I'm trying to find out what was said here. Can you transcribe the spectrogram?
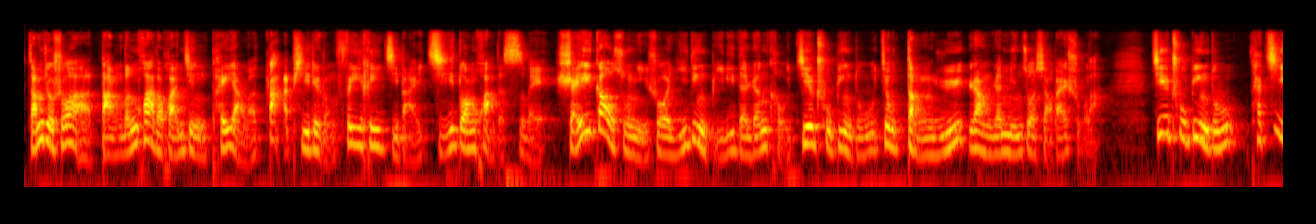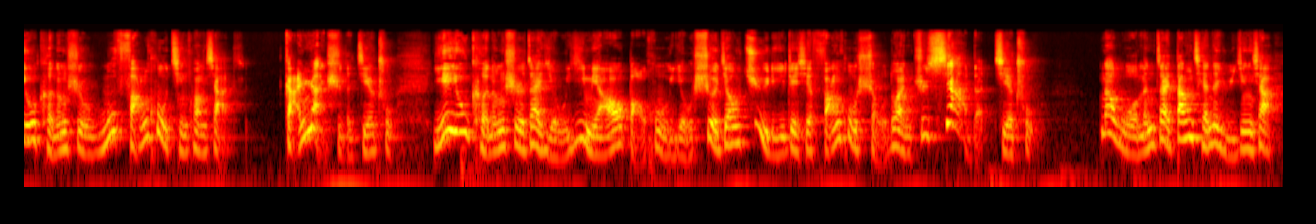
咱们就说啊，党文化的环境培养了大批这种非黑即白、极端化的思维。谁告诉你说一定比例的人口接触病毒就等于让人民做小白鼠了？接触病毒，它既有可能是无防护情况下感染式的接触，也有可能是在有疫苗保护、有社交距离这些防护手段之下的接触。那我们在当前的语境下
